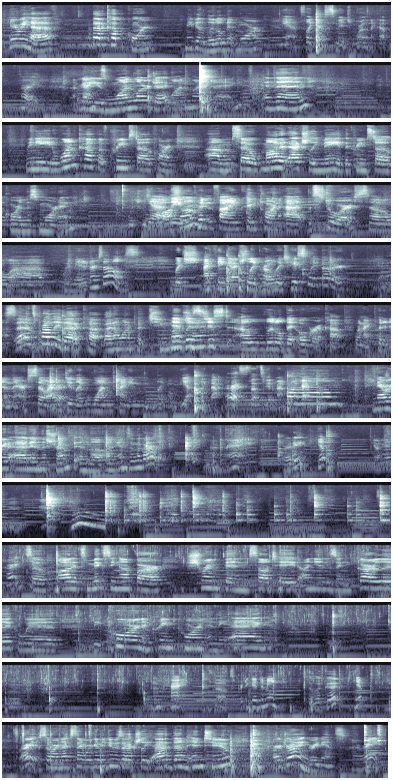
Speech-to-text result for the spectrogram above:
Here we have about a cup of corn, maybe a little bit more. Yeah, it's like a smidge more than a cup. All right, we're gonna use one large egg, One large egg. and then we need one cup of cream style corn. Um, so Maud had actually made the cream style corn this morning, which was Yeah, awesome. they couldn't find cream corn at the store, so uh, we made it ourselves, which I think actually probably tastes way better. So- That's probably about a cup. I don't want to put too much. It was in. just a little bit over a cup when I put it in there, so I would do like one tiny, like yeah, like that. Alright. That's, that's a good amount. Okay. Um, now we're gonna add in the shrimp and the onions and the garlic. All right. Ready? Yep. Go ahead and. Woo. All right, so Maud, it's mixing up our shrimp and sauteed onions and garlic with the corn and creamed corn and the egg. Okay. That looks pretty good to me. Does it look good? Yep. All right, so our next thing we're gonna do is actually add them into our dry ingredients. All right.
